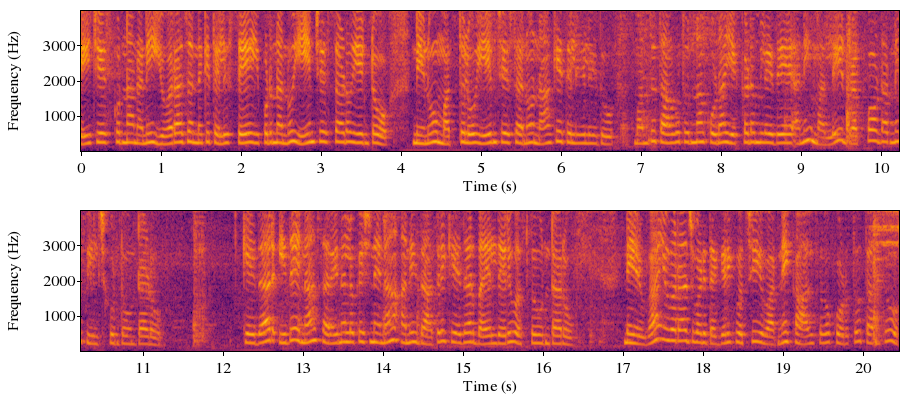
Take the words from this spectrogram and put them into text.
చేయి చేసుకున్నానని యువరాజ్ అన్నకి తెలిస్తే ఇప్పుడు నన్ను ఏం చేస్తాడో ఏంటో? నేను మత్తులో ఏం చేశానో నాకే తెలియలేదు. మందు తాగుతున్నా కూడా ఎక్కడం లేదే అని మళ్ళీ డ్రగ్ పౌడర్ని పీల్చుకుంటూ ఉంటాడు. కేదార్ ఇదేనా? సరైన లొకేషనేనా? అని దాత్రి కేదార్ బయలుదేరి వస్తూ ఉంటారు. నేరుగా యువరాజ్ వాడి దగ్గరికి వచ్చి వాడిని కాలుతో కొడుతూ తంతూ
